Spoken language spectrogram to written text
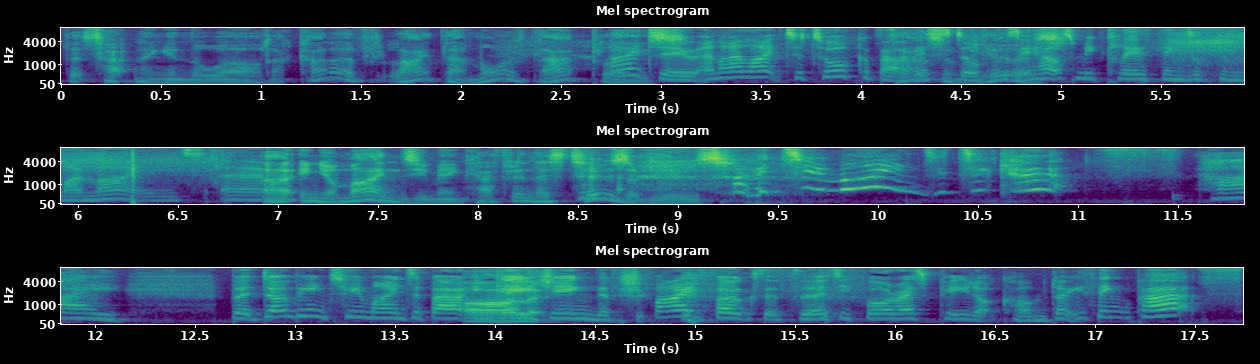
that's happening in the world. I kind of like that. More of that, please. I do, and I like to talk about this stuff because it helps me clear things up in my mind. Um, Uh, in your minds, you mean, Catherine? There's twos of yous. I'm in two minds with two cats. Hi. But don't be in two minds about Oh, look- engaging the fine folks at 34sp.com. Don't you think, Pats?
